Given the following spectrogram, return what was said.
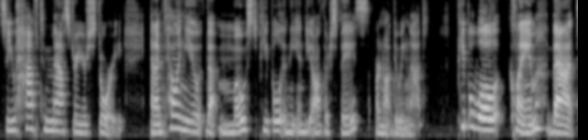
So you have to master your story. And I'm telling you that most people in the indie author space are not doing that people will claim that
